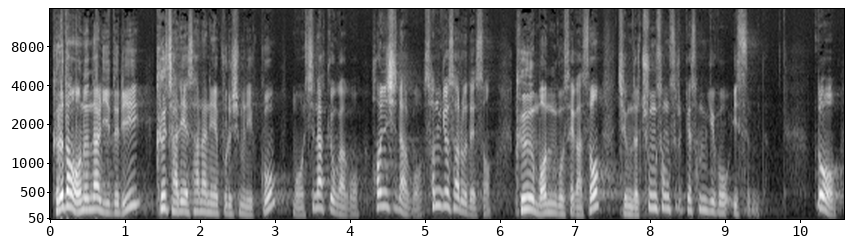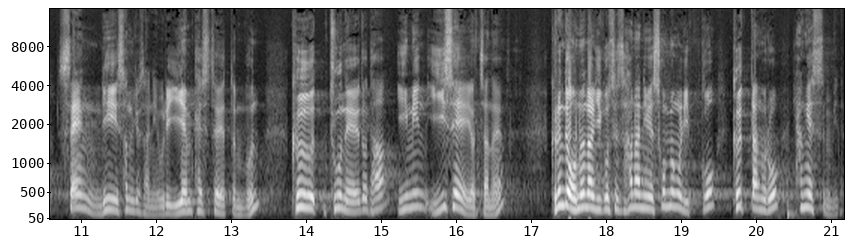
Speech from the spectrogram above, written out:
그러다 어느 날 이들이 그 자리에서 하나님의 부르심을 입고 뭐 신학교 가고 헌신하고 선교사로 돼서 그 먼 곳에 가서 지금도 충성스럽게 섬기고 있습니다. 또 생리 선교사님 우리 이엠 패스터였던 분 그 두 내에도 다 이민 2세였잖아요. 그런데 어느 날 이곳에서 하나님의 소명을 입고 그 땅으로 향했습니다.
